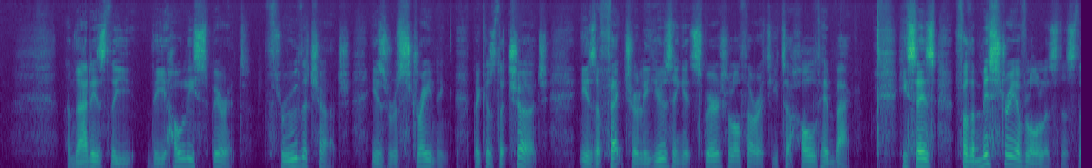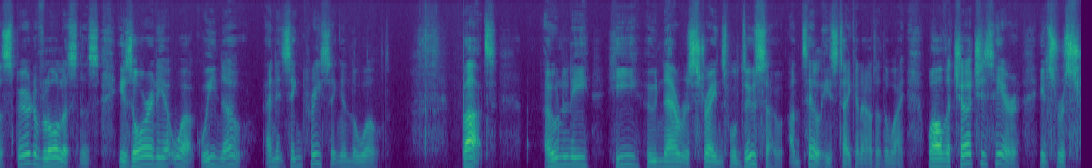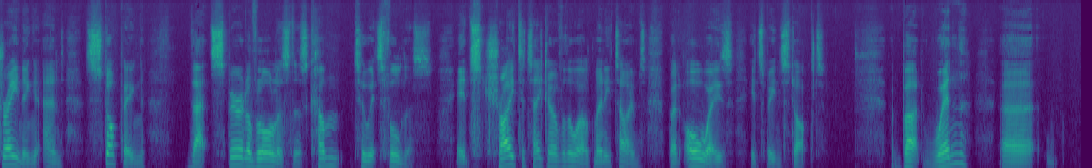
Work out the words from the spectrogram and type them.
And that is the, the Holy Spirit through the church is restraining because the church is effectually using its spiritual authority to hold him back. He says, For the mystery of lawlessness, the spirit of lawlessness is already at work. We know, and it's increasing in the world. But only he who now restrains will do so until he's taken out of the way. While the church is here, it's restraining and stopping that spirit of lawlessness come to its fullness. It's tried to take over the world many times, but always it's been stopped. But when uh,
